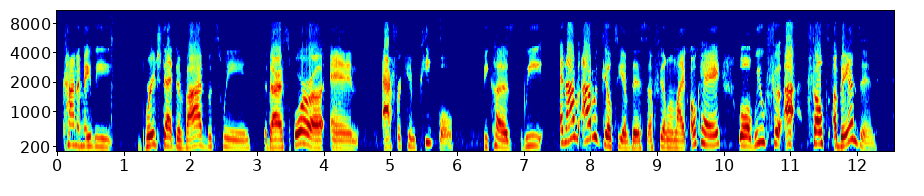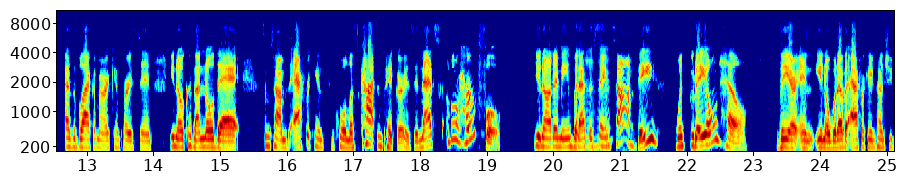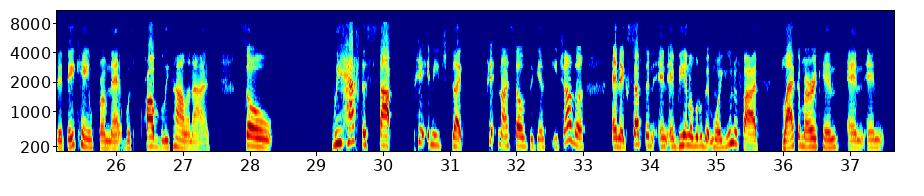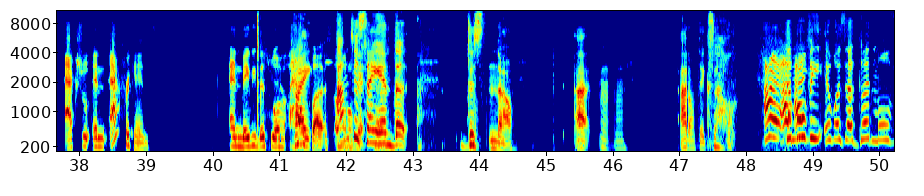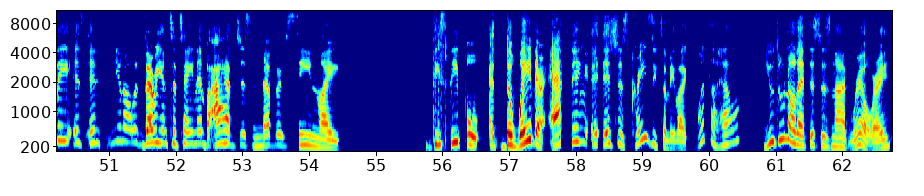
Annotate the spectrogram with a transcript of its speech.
kind of maybe bridge that divide between the diaspora and African people because we and I, I was guilty of this of feeling like okay well we feel I felt abandoned as a black American person you know because I know that sometimes Africans can call us cotton pickers and that's a little hurtful you know what I mean but at the Mhm. same time they went through their own hell there and you know whatever African country that they came from that was probably colonized. So we have to stop pitting each like pitting ourselves against each other and accepting and, and being a little bit more unified, black Americans and and actual and Africans. And maybe this will help Right. us. i I'm just saying the this no. I mm-mm. I don't think so. I, the I, I- movie it was a good movie it's in you know it's very entertaining but i have just never seen like these people uh, the way they're acting it- it's just crazy to me like what the hell you do know that this is not real right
